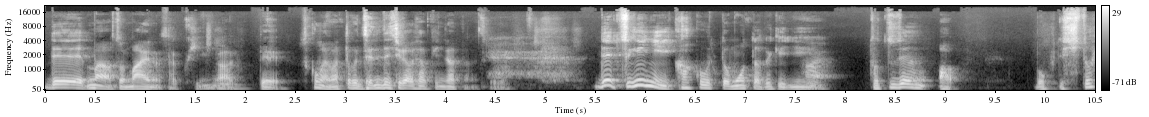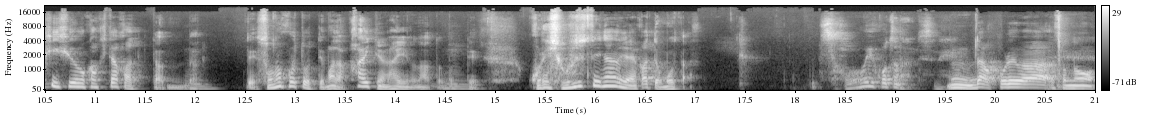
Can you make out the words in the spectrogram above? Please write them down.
で、まあその前の作品があって、そこまで全く全然違う作品だったんですけど。で、次に書くと思った時に、は突然、あ、僕って詩と批評を書きたかったんい。だっうんて、そのことってまだ書いてないよなと思って、うんこれ小説になるんじゃないかって思ったんです。そういうことなんですね。うん、だからこれは、その、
